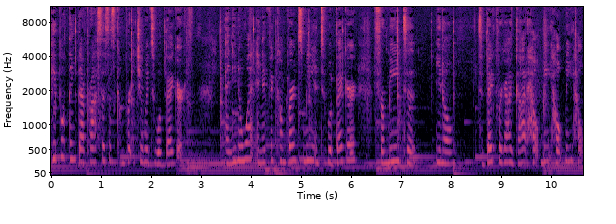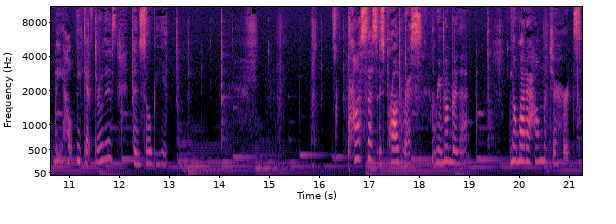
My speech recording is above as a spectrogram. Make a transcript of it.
People think that processes convert you into a beggar. And you know what? And if it converts me into a beggar for me to, you know, to beg for God, God help me, help me, help me, help me get through this, then so be it. Process is progress. Remember that. No matter how much it hurts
